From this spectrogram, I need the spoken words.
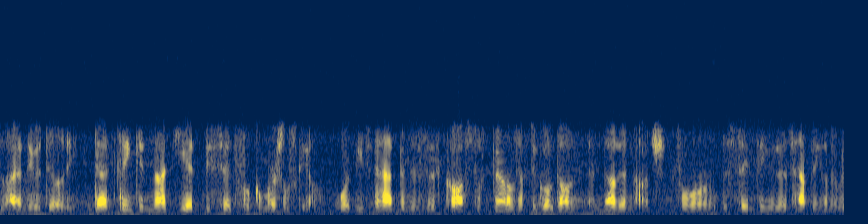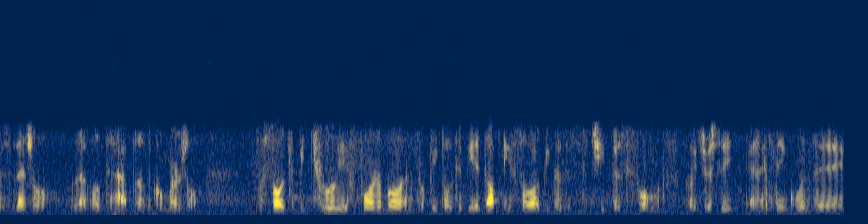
rely on the utility. That thing cannot yet be said for commercial scale. What needs to happen is the cost of panels have to go down another notch for the same thing that's happening on the residential level to happen on the commercial. For solar to be truly affordable and for people to be adopting solar because it's the cheapest form of electricity. And I think with the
